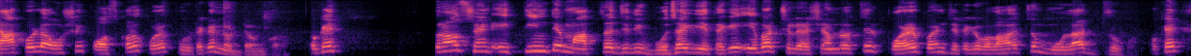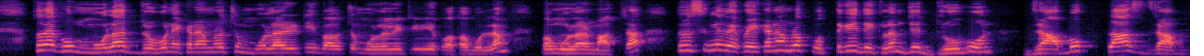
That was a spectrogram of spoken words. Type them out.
না করলে অবশ্যই পজ করো, করে পুরোটাকে নোট ডাউন করো ওকে তো নাও স্টুডেন্ট এই তিনটে মাত্রা যদি বোঝা গিয়ে থাকে, এবার চলে আসি আমরা হচ্ছে পরের পয়েন্ট যেটাকে বলা হয় হচ্ছে মোলার দ্রবণ ওকে তো দেখো মোলার দ্রবণ, এখানে আমরা হচ্ছে মোলারিটি বা হচ্ছে মোলারিটি নিয়ে কথা বললাম, বা মোলার মাত্রা। তো বেসিক্যালি দেখো এখানে আমরা প্রত্যেকেই দেখলাম যে দ্রবণ দ্রাবক প্লাস দ্রাব্য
